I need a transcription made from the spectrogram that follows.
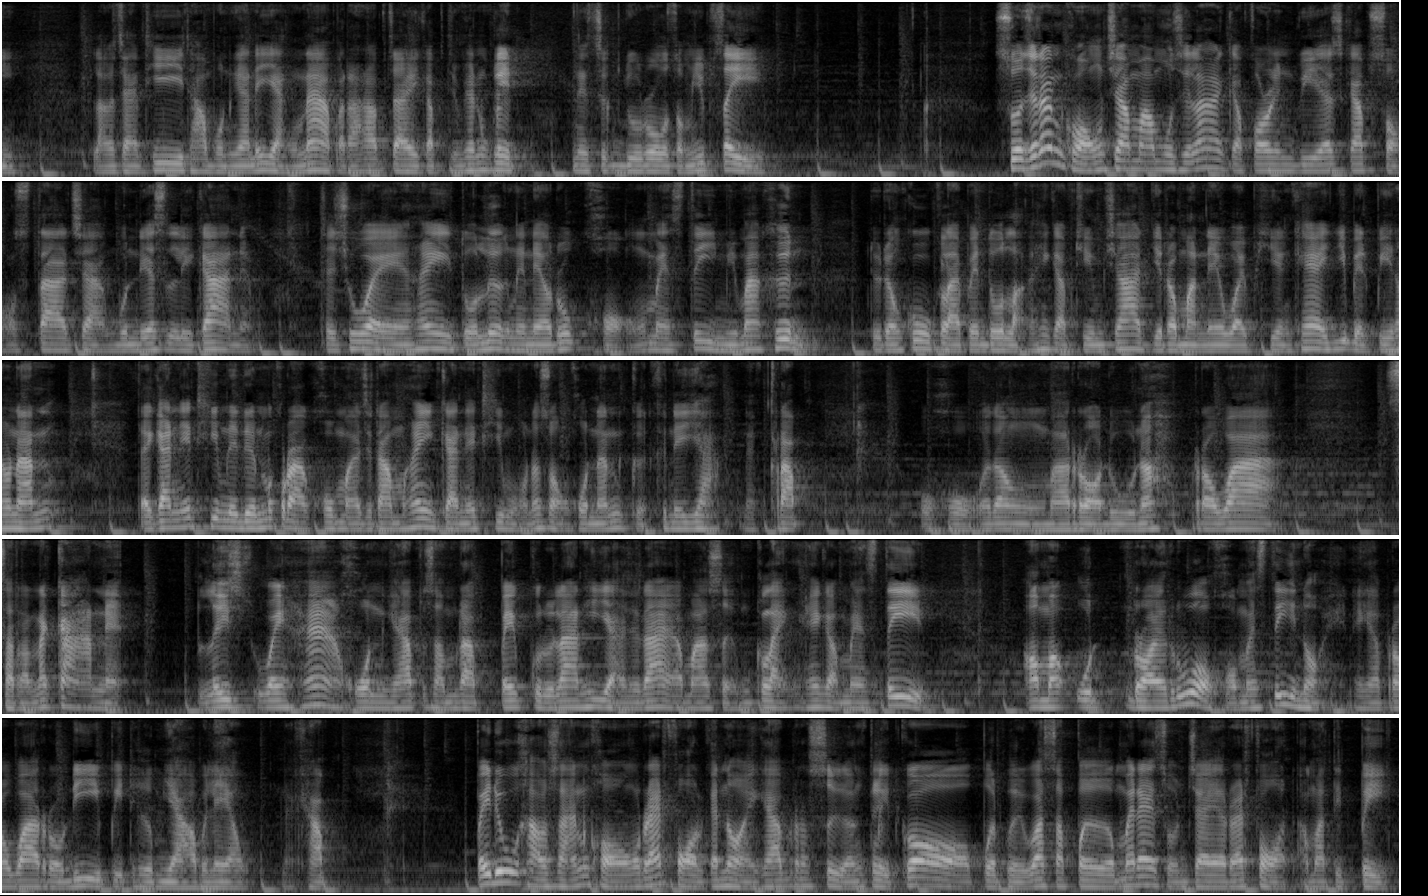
หลังจากที่ทำผลงานได้อย่างน่าประทับใจกับทีมชาติอังกฤษในศึกยูโร 2024 ส่วนชนั้นของจามามูซิล่ากับฟอร์เรนเวียสครับสองสตาร์จากบุนเดสลีกาเนี่ยจะช่วยให้ตัวเลือกในแนวรุกของแมนสตี้มีมากขึ้น โดยทั้งคู่กลายเป็นตัวหลักให้กับทีมชาติเยอรมันในวัยเพียงแค่ 21 ปีเท่านั้น แต่การย้ายทีมในเดือนมกราคมอาจจะทำให้การย้ายทีมของทั้งสองคนนั้นเกิดขึ้นได้ยากนะครับ โอ้โห ก็ต้องมารอดูเนาะ เพราะว่าสถานการณ์เนี่ยลิสต์ไว้ 5 คนครับสำหรับเป๊ปกูรูล่าที่อยากจะได้เอามาเสริมแกล่งให้กับแมนสตี้ เอามาอุดรอยรั่วของแมนสตี้หน่อยนะครับเพราะว่าโรดี้ปิดเทอมยาวไปแล้วนะครับไปดูข่าวสารของแรดฟอร์ดกันหน่อยครับสื่ออังกฤษก็เปิดเผยว่าสเปอร์ไม่ได้สนใจแรดฟอร์ดเอามาติดปีก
